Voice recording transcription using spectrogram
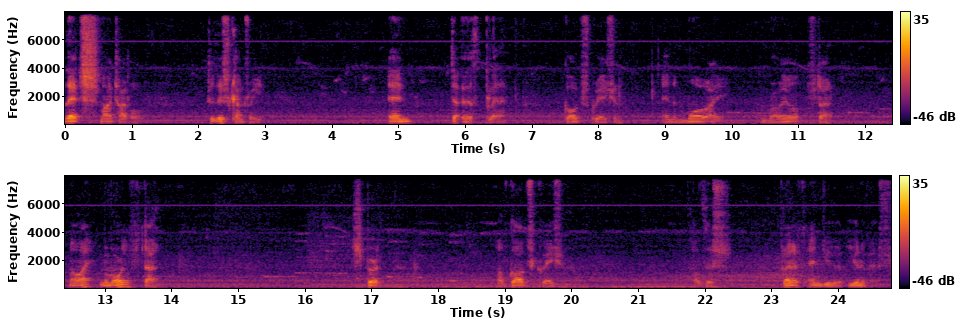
That's my title to this country and the earth planet, God's creation, and the Moai Memorial Stone. Moai Memorial Stone. Spirit of God's creation of this planet and universe.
